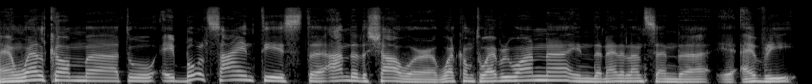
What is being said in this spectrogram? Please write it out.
And welcome uh, to a bold scientist uh, under the shower. Welcome to everyone uh, in the Netherlands and uh, every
